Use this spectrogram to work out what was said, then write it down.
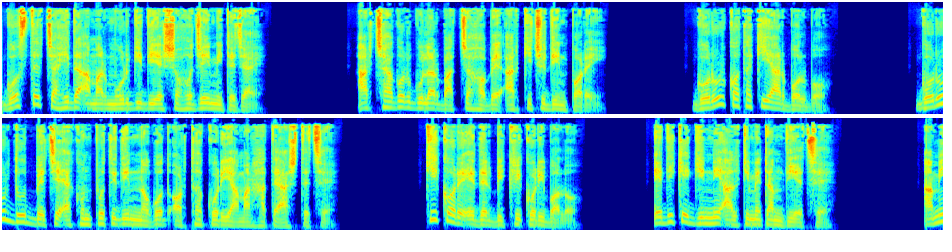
গোস্তের চাহিদা আমার মুরগি দিয়ে সহজেই মিটে যায়। আর ছাগলগুলার বাচ্চা হবে আর কিছুদিন পরেই। গরুর কথা কি আর বলব? গরুর দুধ বেচে এখন প্রতিদিন নগদ অর্থ করি আমার হাতে আসতেছে। কি করে এদের বিক্রি করি বলো? এদিকে গিন্নি আলটিমেটাম দিয়েছে। আমি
